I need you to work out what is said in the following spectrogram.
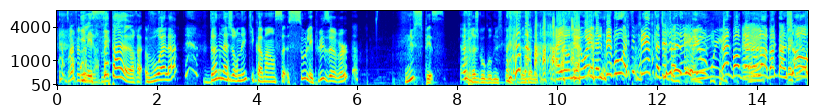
Il est 7 heures. Voilà. Donne la journée qui commence sous les plus heureux. Nuspice. Faudrait je google suis Désolée. Hey, on est loin de levez-vous, assez vite, le déjeuner. Prends le bon granola, embarque dans le char.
